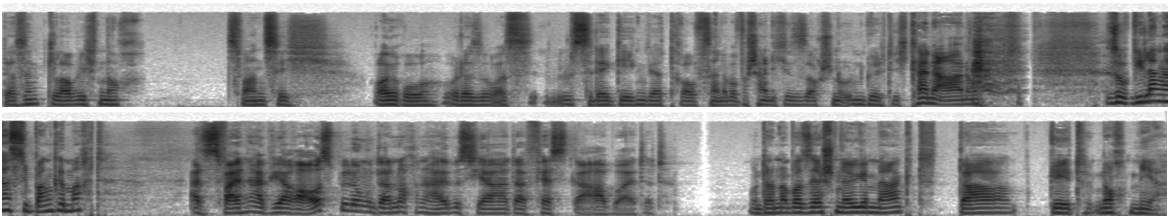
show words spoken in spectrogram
Da sind, glaube ich, noch 20 Euro oder sowas müsste der Gegenwert drauf sein, aber wahrscheinlich ist es auch schon ungültig. Keine Ahnung. so, wie lange hast du die Bank gemacht? Also zweieinhalb Jahre Ausbildung und dann noch ein halbes Jahr da festgearbeitet. Und dann aber sehr schnell gemerkt, da geht noch mehr.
